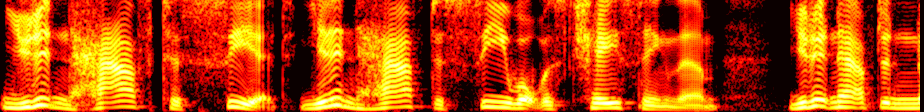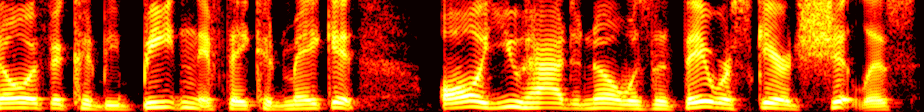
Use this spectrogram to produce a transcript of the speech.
you didn't have to see it. You didn't have to see what was chasing them. You didn't have to know if it could be beaten, if they could make it. All you had to know was that they were scared shitless,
